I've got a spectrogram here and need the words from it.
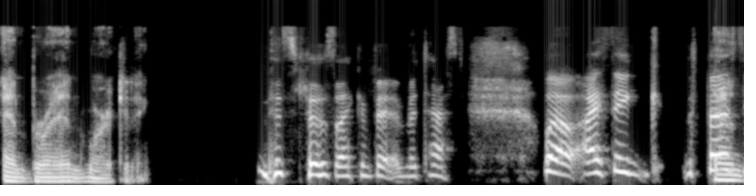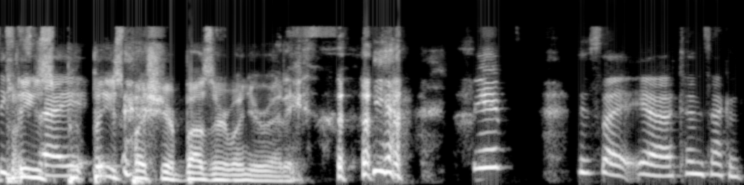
and brand marketing? this feels like a bit of a test. Well, I think the first and thing please, say, p- please push your buzzer when you're ready. yeah, it's like yeah, ten seconds.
